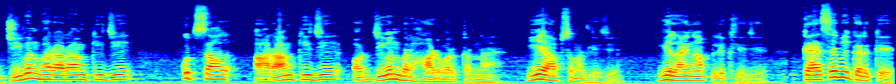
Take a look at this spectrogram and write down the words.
जीवन भर आराम कीजिए, कुछ साल आराम कीजिए और जीवन भर हार्डवर्क करना है। ये आप समझ लीजिए, ये लाइन आप लिख लीजिए। कैसे भी करके,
